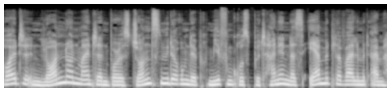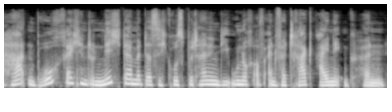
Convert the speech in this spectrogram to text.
Heute in London meinte dann Boris Johnson wiederum, der Premier von Großbritannien, dass er mittlerweile mit einem harten Bruch rechnet und nicht damit, dass sich Großbritannien und die EU noch auf einen Vertrag einigen können.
